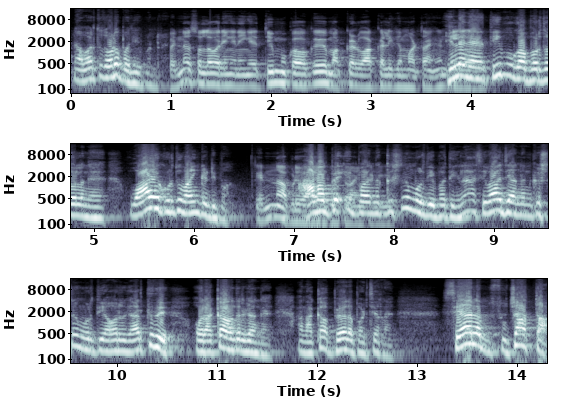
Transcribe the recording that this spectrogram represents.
நான் வருத்தத்தோட பதிவு பண்ணுறேன் என்ன சொல்ல வரீங்க? நீங்க திமுகவுக்கு மக்கள் வாக்களிக்க மாட்டாங்கன்னு இல்லைங்க திமுக பொறுத்தவரைங்க வாயை கொடுத்து வாங்கி கட்டிப்பான். என்ன அப்படி அவன் இப்போ அந்த? கிருஷ்ணமூர்த்தி பார்த்தீங்களா சிவாஜி அண்ணன் கிருஷ்ணமூர்த்தி அவருக்கு அடுத்தது ஒரு அக்கா வந்திருக்காங்க. அந்த அக்கா பேரை படிச்சிடுறேன். சேலம் சுஜாதா.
